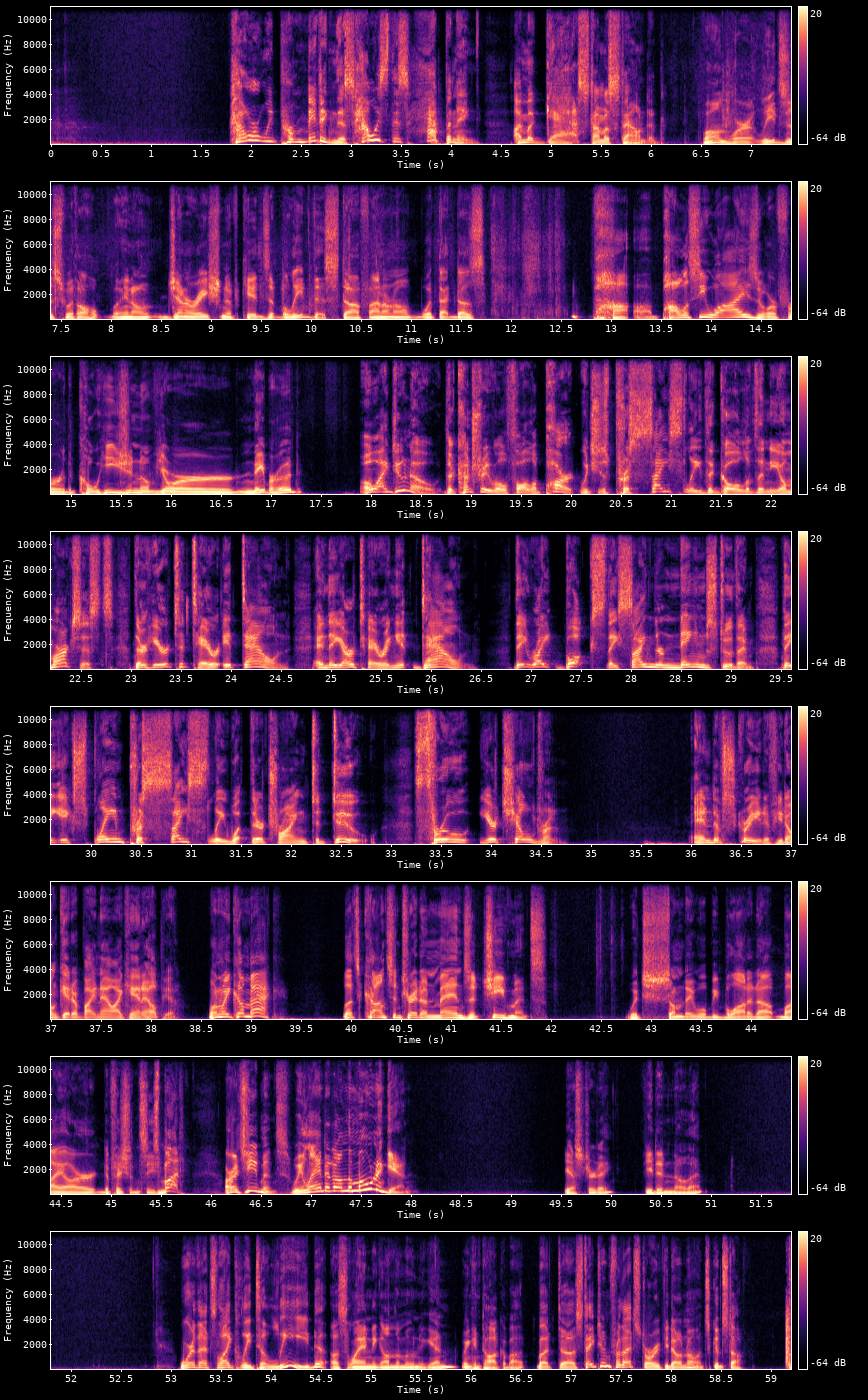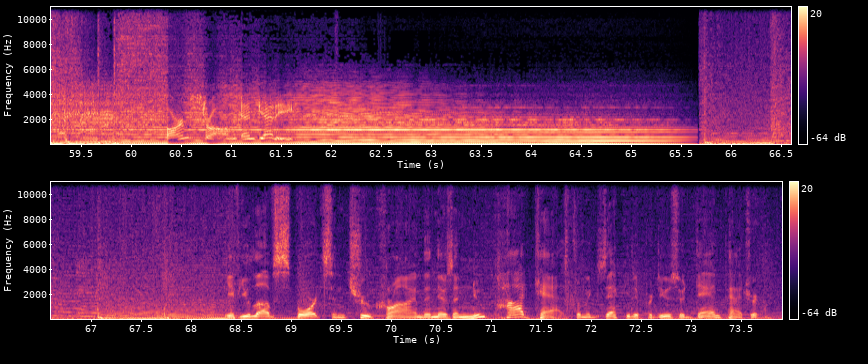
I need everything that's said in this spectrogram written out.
How are we permitting this? How is this happening? I'm aghast. I'm astounded. Well, and where it leads us with a whole, you know generation of kids that believe this stuff, I don't know what that does po- uh, policy wise or for the cohesion of your neighborhood. Oh, I do know. The country will fall apart, which is precisely the goal of the neo Marxists. They're here to tear it down, and they are tearing it down. They write books, they sign their names to them, they explain precisely what they're trying to do through your children. End of screed. If you don't get it by now, I can't help you. When we come back, let's concentrate on man's achievements, which someday will be blotted out by our deficiencies. But our achievements. We landed on the moon again yesterday, if you didn't know that. Where that's likely to lead us landing on the moon again, we can talk about. But uh, stay tuned for that story if you don't know. It's good stuff. Armstrong and Getty. If you love sports and true crime, then there's a new podcast from executive producer Dan Patrick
